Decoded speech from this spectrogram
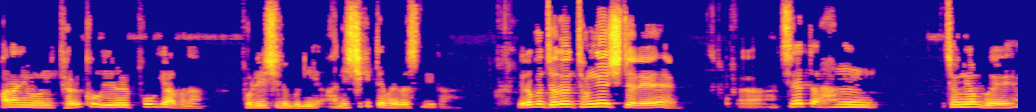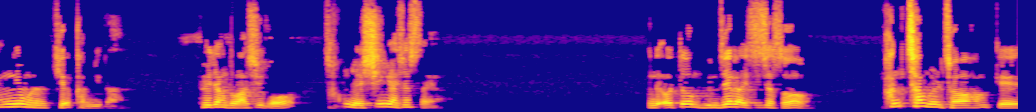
하나님은 결코 우리를 포기하거나 버리시는 분이 아니시기 때문에 그렇습니다. 여러분 저는 청년 시절에 아, 지냈던 한 청년부의 형님을 기억합니다. 회장도 하시고 참 열심히 하셨어요. 근데 어떤 문제가 있으셔서 한참을 저와 함께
